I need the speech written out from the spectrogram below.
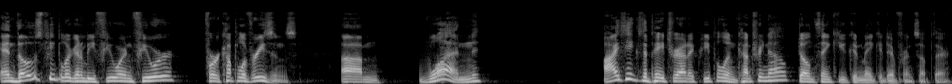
And those people are going to be fewer and fewer for a couple of reasons. Um, one, I think the patriotic people in country now don't think you can make a difference up there.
